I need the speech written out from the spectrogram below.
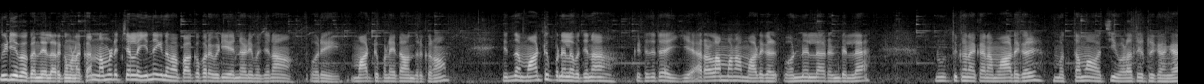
வீடியோ பார்க்க வந்து எல்லாருக்கும் வணக்கம். நம்ம சேனலில் இன்றைக்கி நம்ம பார்க்க போகிற வீடியோ என்ன பார்த்தீங்கன்னா ஒரு மாட்டுப் தான் வந்திருக்கிறோம். இந்த மாட்டுப் பண்ணையில் பார்த்தீங்கன்னா கிட்டத்தட்ட ஏராளமான மாடுகள். ஒன்றும் இல்லை ரெண்டு இல்லை நூற்றுக்கணக்கான மாடுகள் மொத்தமாக வச்சு வளர்த்துட்ருக்காங்க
